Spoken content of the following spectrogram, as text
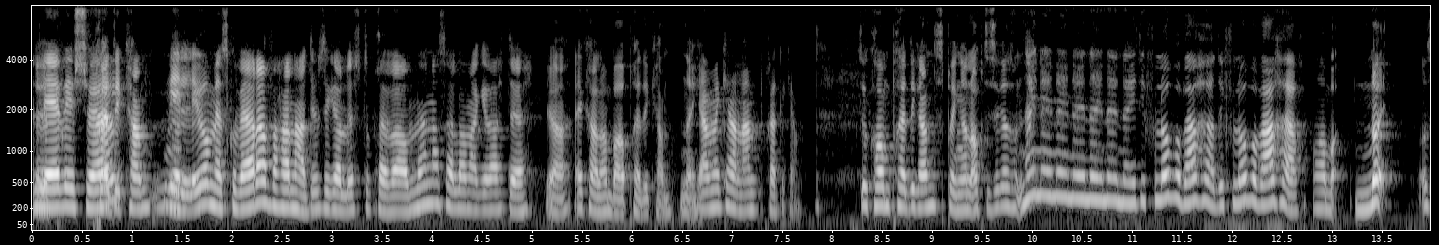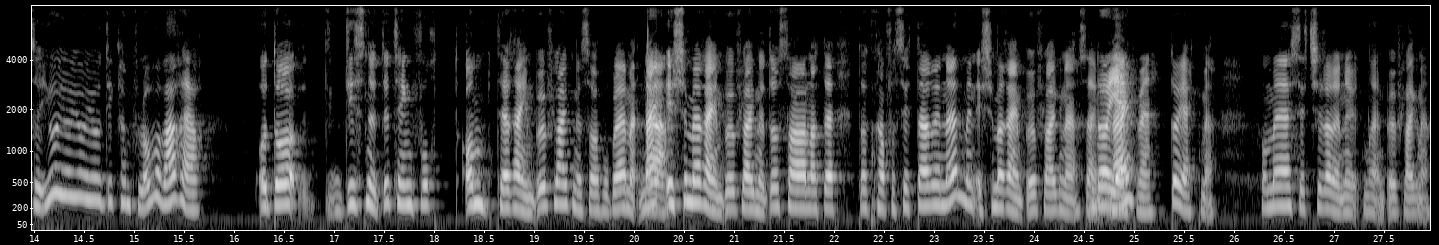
eh, Levi sjøl ville jo vi skulle være der, for han hadde jo sikkert lyst til å prøve omvende oss eller noe, vet du. Ja, jeg kaller han bare predikanten, jeg. Ja, vi kaller han predikant. Så kom predikanten springende opp til seg og sa nei, nei, nei, nei, nei, nei, de får lov å være her, de får lov å være her. Og han bare nei. Og så jo, jo, jo, jo, de kan få lov å være her. Og da, de- de snudde ting fort om til regnbueflaggene som var problemet. Nei, Ja. ikke med regnbueflaggene. Da sa han at det, dere kan få sitte der inne, men ikke med regnbueflaggene. Så jeg, Da nei, gikk vi. Da gikk vi. For vi sitter ikke der inne uten regnbueflaggene.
